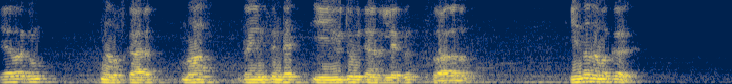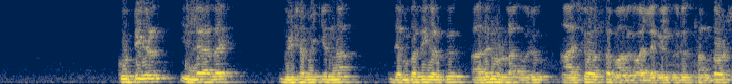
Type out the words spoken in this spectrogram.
ഏവർക്കും നമസ്കാരം. മാസ് ഡ്രീംസിന്റെ ഈ യൂട്യൂബ് ചാനലിലേക്ക് സ്വാഗതം. ഇന്ന് നമുക്ക് കുട്ടികൾ ഇല്ലാതെ വിഷമിക്കുന്ന ദമ്പതികൾക്ക് അതിനുള്ള ഒരു ആശ്വാസ മാർഗം അല്ലെങ്കിൽ ഒരു സന്തോഷ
